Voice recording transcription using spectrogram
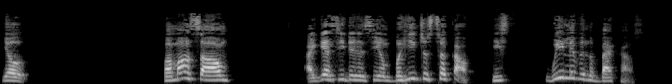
"Yo, my mom saw him. I guess he didn't see him, but he just took off. He's we live in the back house.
